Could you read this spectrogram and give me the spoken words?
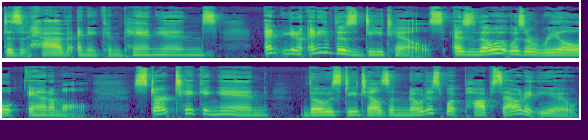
Does it have any companions? And, you know, any of those details as though it was a real animal. Start taking in those details and notice what pops out at you.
